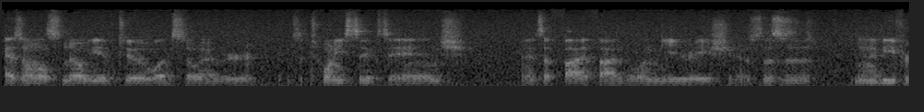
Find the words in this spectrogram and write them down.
has almost no give to it whatsoever. It's a 26 inch and it's a 5 5 to 1 gear ratio. So this is going to be for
